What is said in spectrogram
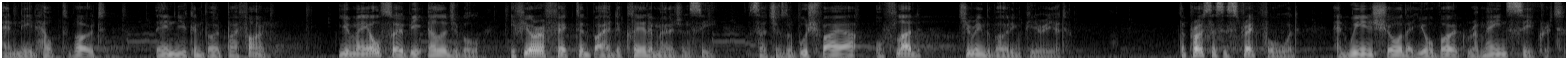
and need help to vote, then you can vote by phone. You may also be eligible if you're affected by a declared emergency, such as a bushfire or flood during the voting period. The process is straightforward and we ensure that your vote remains secret.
